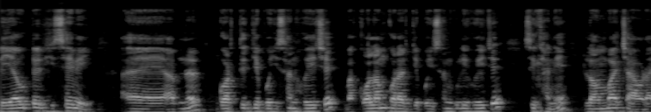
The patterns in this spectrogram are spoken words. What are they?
লেআউটের হিসেবেই আপনার গর্তের যে পজিশান হয়েছে বা কলাম করার যে পজিশানগুলি হয়েছে, সেখানে লম্বা, চওড়া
